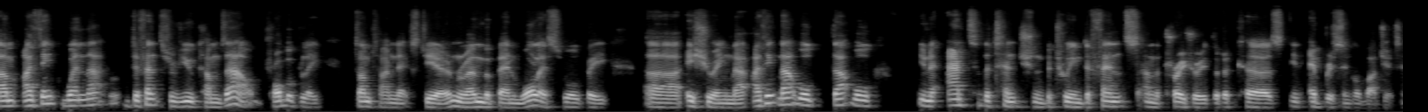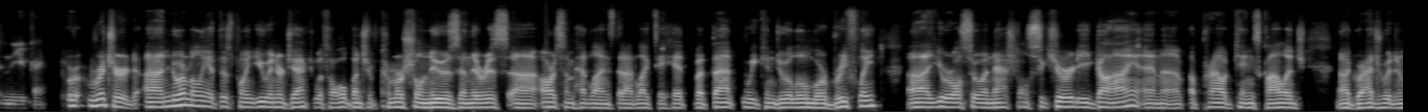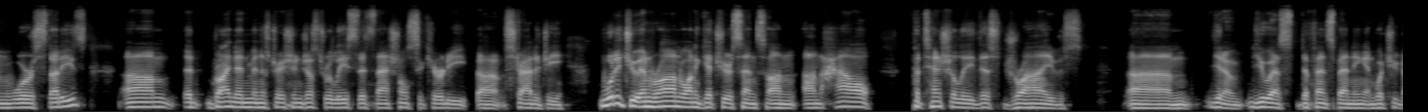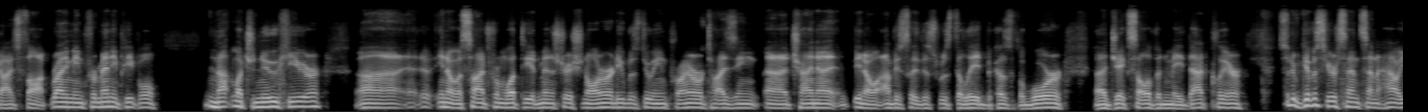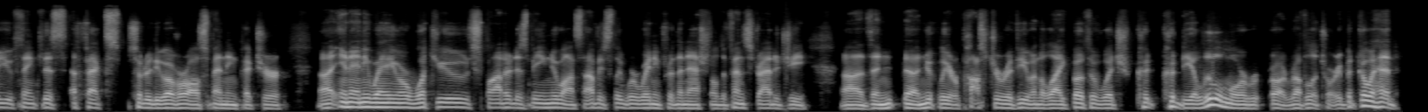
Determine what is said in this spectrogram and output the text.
Um, I think when that defence review comes out, probably sometime next year, and remember Ben Wallace will be uh, issuing that. I think that will that will you know, add to the tension between defence and the Treasury that occurs in every single budget in the UK. R- Richard, uh, normally at this point you interject with a whole bunch of commercial news, and there is uh, are some headlines that I'd like to hit, but that we can do a little more briefly. Uh, you're also a national security guy and a, a proud King's College uh, graduate in war studies. Um, the Biden administration just released its national security uh, strategy. What did you and Ron want to get your sense on on how potentially this drives um, you know, U.S. defense spending and what you guys thought, right? I mean, for many people, not much new here. Uh, you know, aside from what the administration already was doing, prioritizing uh, China. You know, obviously this was delayed because of the war. Uh, Jake Sullivan made that clear. Sort of give us your sense on how you think this affects sort of the overall spending picture uh, in any way, or what you spotted as being nuanced. Obviously, we're waiting for the national defense strategy, uh, the uh, nuclear posture review, and the like, both of which could could be a little more revelatory. But go ahead,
